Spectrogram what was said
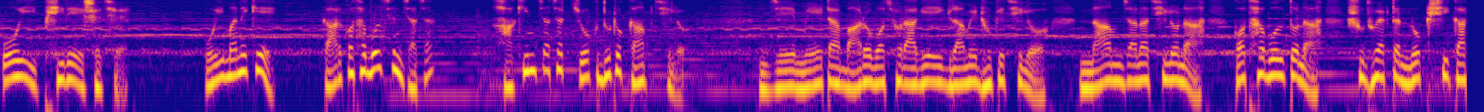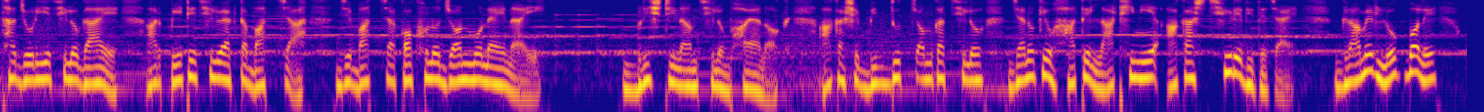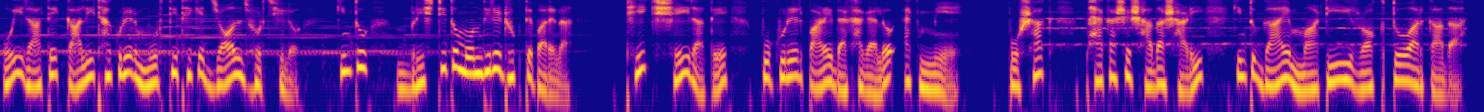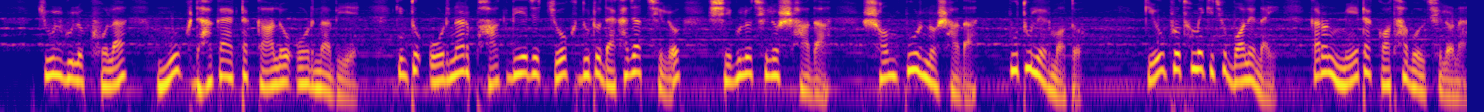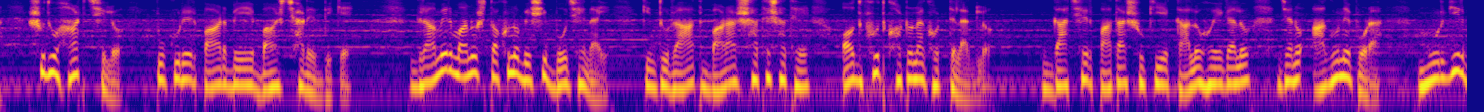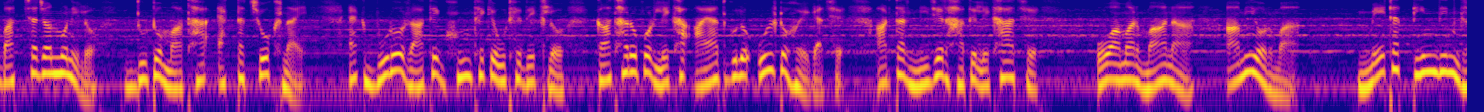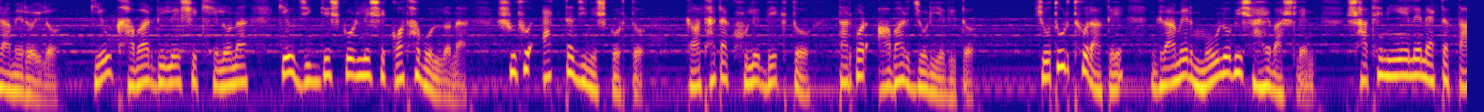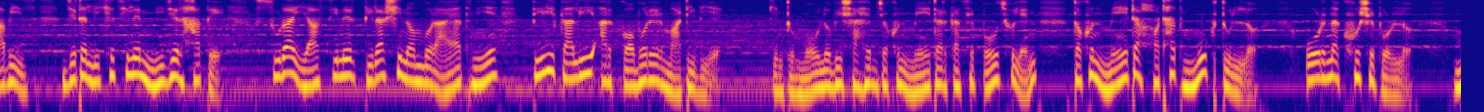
ওই ফিরে এসেছে। ওই মানে কে? কার কথা বলছেন চাচা? হাকিম চাচার চোখ দুটো কাঁপছিল যে মেয়েটা বারো বছর আগে এই গ্রামে ঢুকেছিল, নাম জানা ছিল না, কথা বলতো না, শুধু একটা নকশি কাঁথা জড়িয়েছিল গায়ে আর পেটে ছিল একটা বাচ্চা, যে বাচ্চা কখনো জন্ম নেয় নাই। বৃষ্টি নাম ছিল ভয়ানক, আকাশে বিদ্যুৎ চমকাচ্ছিল, যেন কেউ হাতে লাঠি নিয়ে আকাশ ছিঁড়ে দিতে চায়। গ্রামের লোক বলে, ওই রাতে কালী ঠাকুরের মূর্তি থেকে জল ঝরছিল, কিন্তু বৃষ্টি তো মন্দিরে ঢুকতে পারে না। ঠিক সেই রাতে পুকুরের পাড়ে দেখা গেল এক মেয়ে। পোশাক ফ্যাকাশে সাদা শাড়ি, কিন্তু গায়ে মাটি, রক্ত আর কাদা। চুলগুলো খোলা, মুখ ঢাকা একটা কালো ওড়না দিয়ে। কিন্তু ওড়নার ফাঁক দিয়ে যে চোখ দুটো দেখা যাচ্ছিল, সেগুলো ছিল সাদা, সম্পূর্ণ সাদা, পুতুলের মতো। কেউ প্রথমে কিছু বলে নাই, কারণ মেয়েটা কথা বলছিল না, শুধু হাঁটছিল পুকুরের পাড় বেয়ে বাঁশঝাড়ের দিকে। গ্রামের মানুষ তখনও বেশি বোঝে নাই, কিন্তু রাত বাড়ার সাথে সাথে অদ্ভুত ঘটনা ঘটতে লাগল। গাছের পাতা শুকিয়ে কালো হয়ে গেল, যেন আগুনে পোড়া। মুরগির বাচ্চা জন্ম নিল, দুটো মাথা, একটা চোখ নাই। এক বুড়ো রাতে ঘুম থেকে উঠে দেখল, কাঁথার ওপর লেখা আয়াতগুলো উল্টো হয়ে গেছে, আর তার নিজের হাতে লেখা আছে, ও আমার মা না, আমি ওর মা। মেয়েটা তিন দিন গ্রামে রইল। কেউ খাবার দিলে সে খেলো না, কেউ জিজ্ঞেস করলে সে কথা বলল না, শুধু একটা জিনিস করত, কাঁথাটা খুলে দেখত, তারপর আবার জড়িয়ে দিত। চতুর্থ রাতে গ্রামের মৌলবী সাহেব আসলেন, সাথে নিয়ে এলেন একটা তাবিজ, যেটা লিখেছিলেন নিজের হাতে, সুরা ইয়াসিনের তিরাশি নম্বর আয়াত নিয়ে তিল কালি আর কবরের মাটি দিয়ে। কিন্তু মৌলবী সাহেব যখন মেয়েটার কাছে পৌঁছলেন, তখন মেয়েটা হঠাৎ মুখ তুলল, ওড়না খসে পড়ল।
